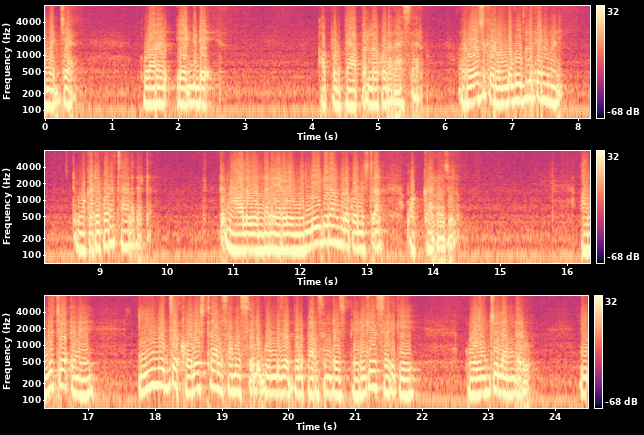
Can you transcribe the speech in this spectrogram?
ఆ మధ్య వరల్డ్ ఎగ్ డే అప్పుడు పేపర్లో కూడా రాశారు. రోజుకి రెండు గుడ్లు తినమని. ఒకటి కూడా చాలదట. అంటే నాలుగు వందల ఇరవై మిల్లీగ్రాముల కొలెస్ట్రాల్ ఒక్క రోజులో. అందుచేతనే ఈ మధ్య కొలెస్ట్రాల్ సమస్యలు గుండె జబ్బుల పర్సంటేజ్ పెరిగేసరికి వైద్యులందరూ ఈ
